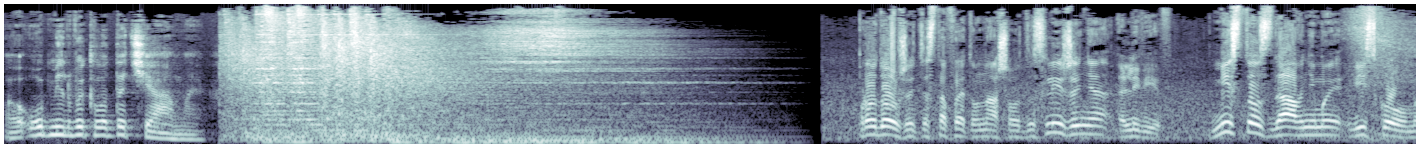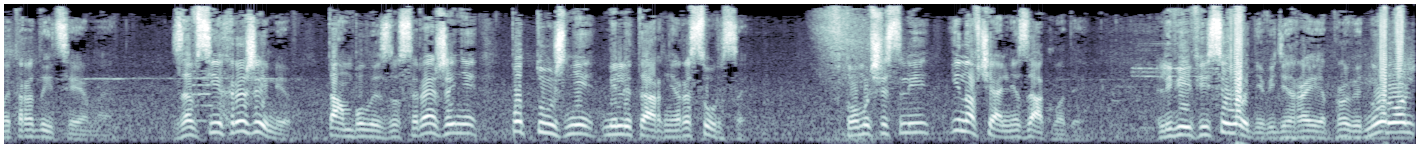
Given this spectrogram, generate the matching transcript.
обмін викладачами. Продовжить естафету нашого дослідження Львів, місто з давніми військовими традиціями. За всіх режимів там були зосереджені потужні мілітарні ресурси, в тому числі і навчальні заклади. Львів і сьогодні відіграє провідну роль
